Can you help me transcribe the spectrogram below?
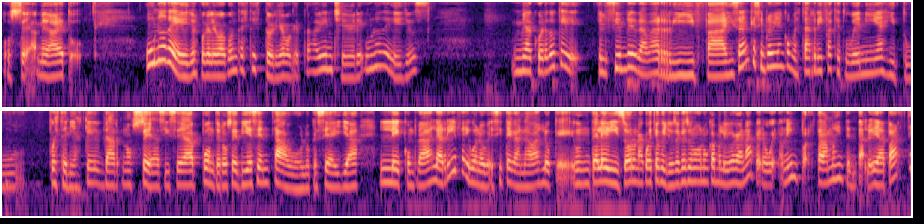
o sea, me daba de todo. Uno de ellos, porque le voy a contar esta historia porque estaba bien chévere, uno de ellos, me acuerdo que él siempre daba rifas y saben que siempre habían como estas rifas que tú venías y tú pues tenías que dar, no sé, así sea, ponte, sé, 10 centavos, lo que sea, y ya le comprabas la rifa y bueno, ves si te ganabas lo que, un televisor, una cuestión que yo sé que eso nunca me lo iba a ganar, pero bueno, no importa, vamos a intentarlo. Y aparte,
